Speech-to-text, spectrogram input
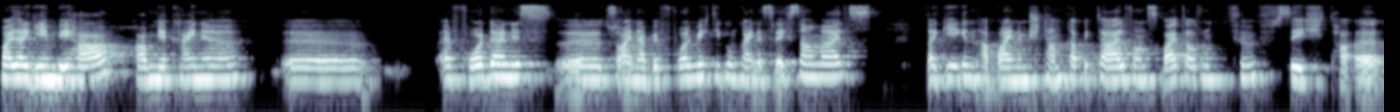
Bei der GmbH haben wir keine äh, Erfordernis äh, zu einer Bevollmächtigung eines Rechtsanwalts. Dagegen ab einem Stammkapital von 2050, äh,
